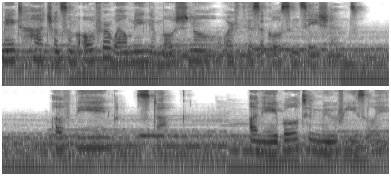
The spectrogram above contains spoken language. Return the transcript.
may touch on some overwhelming emotional or physical sensations of being stuck, unable to move easily.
